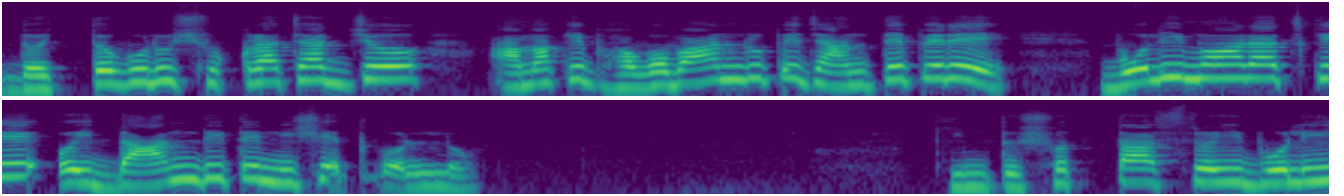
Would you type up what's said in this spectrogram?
দৈত্যগুরু শুক্রাচার্য আমাকে ভগবান রূপে জানতে পেরে বলি মহারাজকে ওই দান দিতে নিষেধ করল। কিন্তু সত্যাশ্রয়ী বলি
